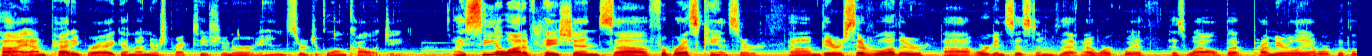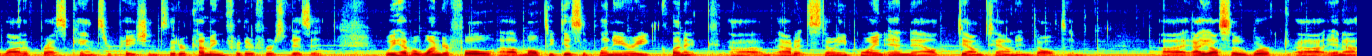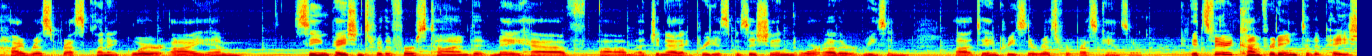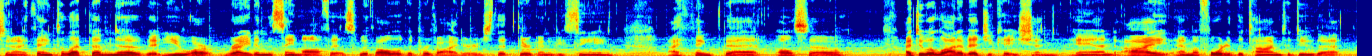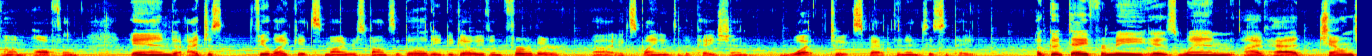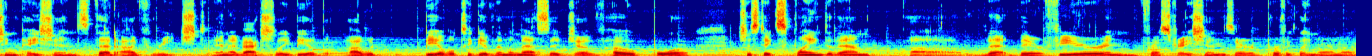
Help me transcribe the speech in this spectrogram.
Hi, I'm Patty Bragg. I'm a nurse practitioner in surgical oncology. I see a lot of patients uh, for breast cancer. Um, there are several other uh, organ systems that I work with as well, but primarily I work with a lot of breast cancer patients that are coming for their first visit. We have a wonderful uh, multidisciplinary clinic um, out at Stony Point and now downtown in Dalton. I also work uh, in a high risk breast clinic where I am seeing patients for the first time that may have um, a genetic predisposition or other reason uh, to increase their risk for breast cancer. It's very comforting to the patient, I think, to let them know that you are right in the same office with all of the providers that they're going to be seeing. I think that also I do a lot of education, and I am afforded the time to do that um, often. And I just feel like it's my responsibility to go even further, uh, explaining to the patient what to expect and anticipate. A good day for me is when I've had challenging patients that I've reached and I've actually be able I would be able to give them a message of hope or just explain to them uh, that their fear and frustrations are perfectly normal.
